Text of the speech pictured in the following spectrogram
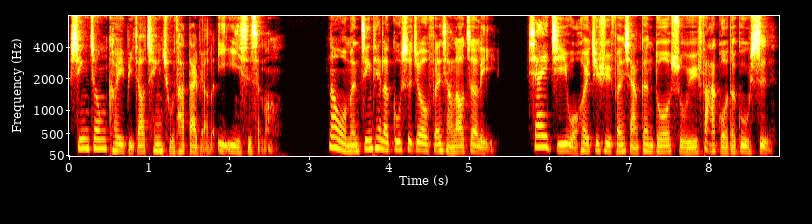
心中可以比较清楚它代表的意义是什么。那我们今天的故事就分享到这里，下一集我会继续分享更多属于法国的故事。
